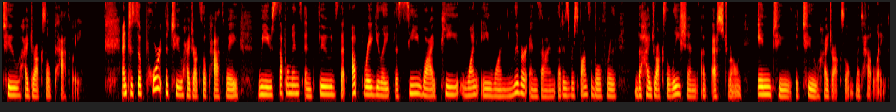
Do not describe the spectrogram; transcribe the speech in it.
2 hydroxyl pathway. And to support the 2 hydroxyl pathway, we use supplements and foods that upregulate the CYP1A1 liver enzyme that is responsible for the hydroxylation of estrone into the 2 hydroxyl metabolite.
